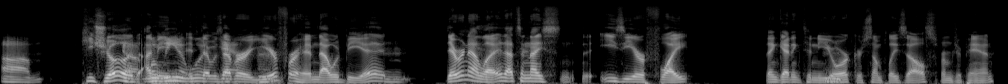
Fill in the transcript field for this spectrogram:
Um, He should. Yeah, I mean, Molina if there was yeah. ever a year Mm. for him, that would be it. mhm. They're in LA. That's a nice, easier flight than getting to New Mhm. York or someplace else from Japan.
